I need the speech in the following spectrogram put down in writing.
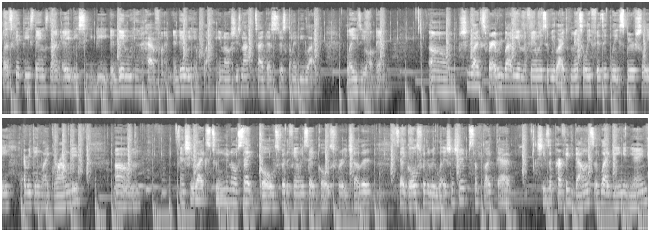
let's get these things done A, B, C, D, and then we can have fun and then we can play. You know, she's not the type that's just gonna be like lazy all day. Um, she likes for everybody in the family to be like mentally, physically, spiritually, everything like grounded. Um, and she likes to, you know, set goals for the family, set goals for each other, set goals for the relationship, something like that. She's a perfect balance of like yin and yang.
